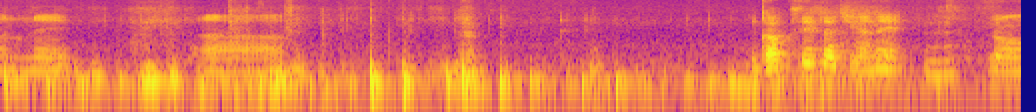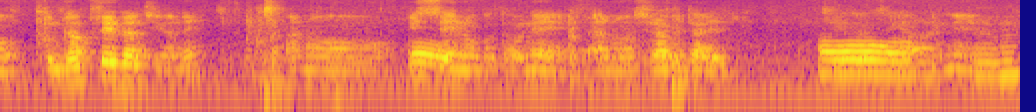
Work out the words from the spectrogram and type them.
あのねあー学生たちがねうん。の学生たちがねあの一世のことをねあの調べたいっていうおやつやってね、ー。うん。あの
